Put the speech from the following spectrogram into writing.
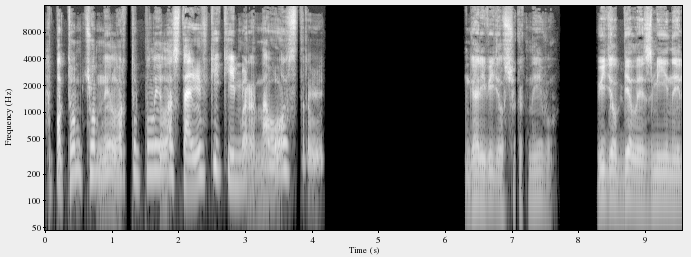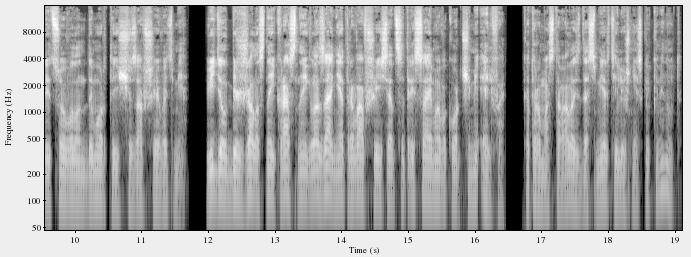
А потом темный лорд уплыл, оставив Кикимера на острове. Гарри видел все как наяву. Видел белое змеиное лицо Волан-де-Морта, исчезавшее во тьме. Видел безжалостные красные глаза, не отрывавшиеся от сотрясаемого корчами эльфа, которому оставалось до смерти лишь несколько минут,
